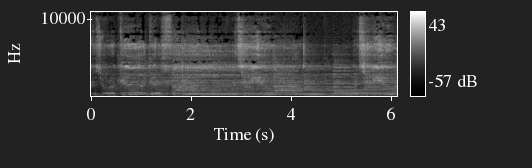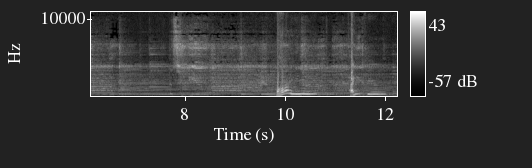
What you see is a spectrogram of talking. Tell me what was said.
Cause you're a good, good father. It's who you are. It's who you are. It's who you are. Bye. Thank you.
